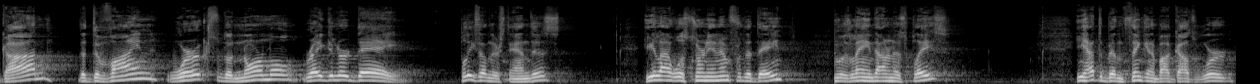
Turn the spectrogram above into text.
God, the divine, works the normal, regular day. Please understand this. Eli was turning in for the day. He was laying down in his place. He had to have been thinking about God's word,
